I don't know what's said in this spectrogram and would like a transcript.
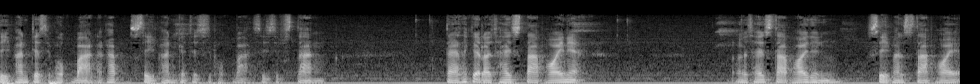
4,076 บาทนะครับ 4,076 บาท 40 สตางค์ แต่ถ้าเกิดเราใช้ Star Point เนี่ย เราใช้ Star Point ถึง 4,000 Star Point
